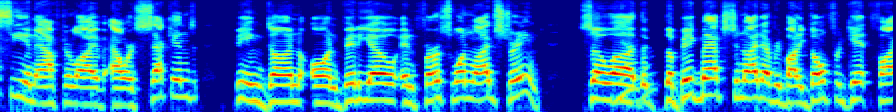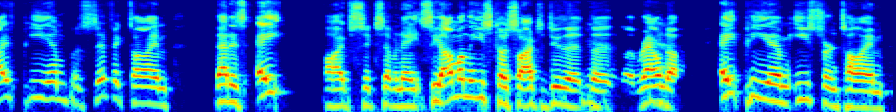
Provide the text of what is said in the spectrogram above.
SEN Afterlife. Our second being done on video and first one live streamed. So uh, Yeah. the the big match tonight, everybody. Don't forget 5 p.m. Pacific time. That is eight, five, six, seven, eight. See, I'm on the East Coast, so I have to do the the, Yeah. the roundup. 8 p.m. Eastern time.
